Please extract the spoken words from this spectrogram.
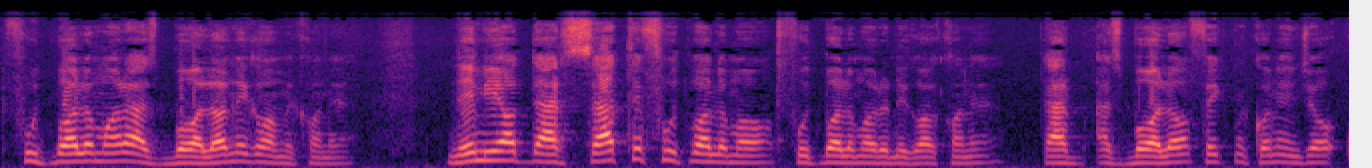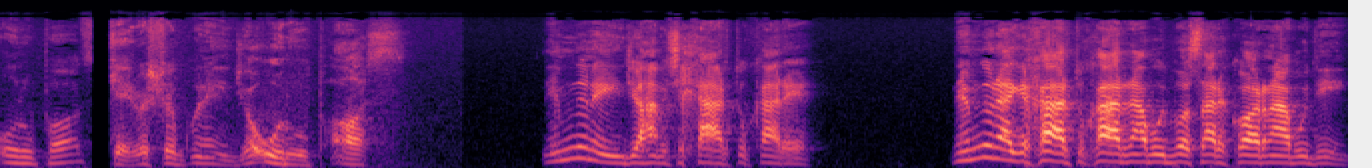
فوتبال ما رو از بالا نگاه می‌کنه. نمیاد در سطح فوتبال ما فوتبال ما رو نگاه کنه. در از بالا فکر می‌کنه اینجا اروپاست. کیروش فکر کنه اینجا اروپاست. نمی‌دونه اینجا همیشه خر تو خره. نمی‌دونه اگه خر تو خر نبود با سر کار نبودیم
